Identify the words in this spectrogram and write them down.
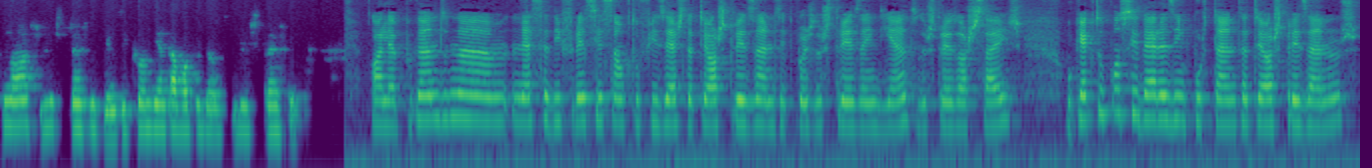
que nós lhes transmitimos e que o ambiente à volta deles lhes transmite. Olha, pegando na- nessa diferenciação que tu fizeste até aos 3 anos e depois dos 3 em diante, dos 3 aos 6, o que é que tu consideras importante até aos 3 anos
